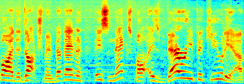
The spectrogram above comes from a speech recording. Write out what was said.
by the Dutchman. But then this next pot is very peculiar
